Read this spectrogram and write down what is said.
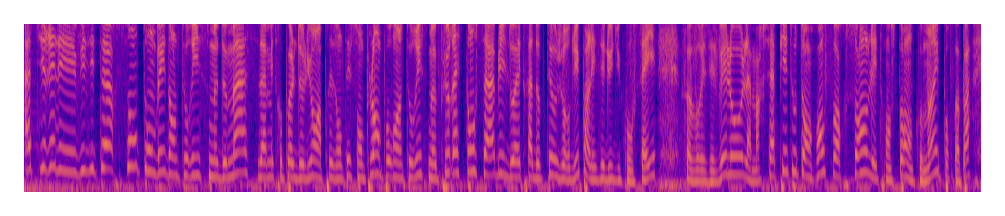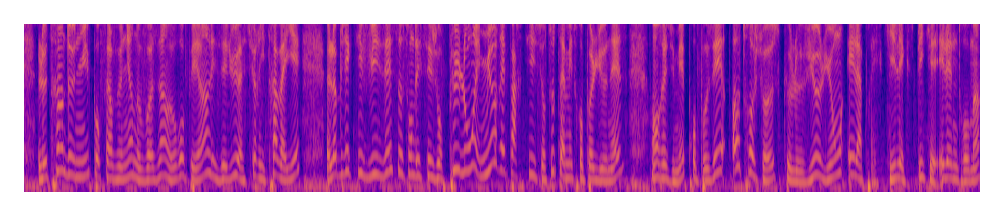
Attirer les visiteurs sans tomber dans le tourisme de masse. La métropole de Lyon a présenté son plan pour un tourisme plus responsable. Il doit être adopté aujourd'hui par les élus du conseil. Favoriser le vélo, la marche à pied tout en renforçant les transports en commun et pourquoi pas le train de nuit pour faire venir nos voisins européens. Les élus assurent y travailler. L'objectif visé, ce sont des séjours plus longs et mieux répartis sur toute la métropole lyonnaise. En résumé, proposer autre chose que le vieux Lyon et la presqu'île, explique Hélène Dromain,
